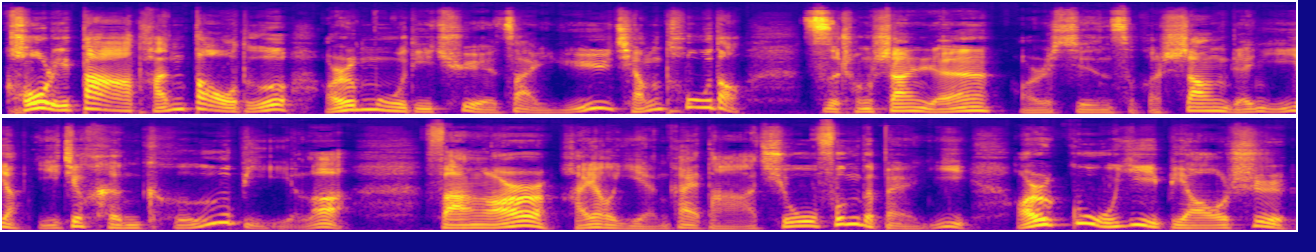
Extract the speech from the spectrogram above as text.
口里大谈道德，而目的却在逾墙偷盗。自称山人，而心思和商人一样，已经很可比了，反而还要掩盖打秋风的本意，而故意表示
